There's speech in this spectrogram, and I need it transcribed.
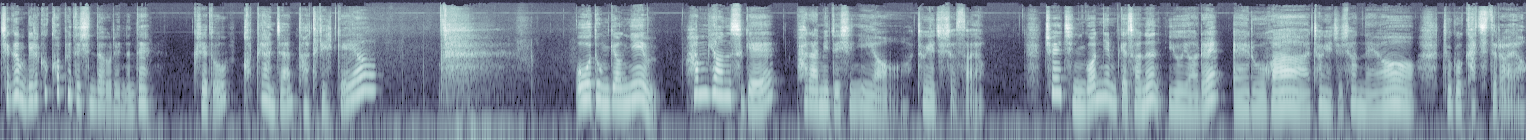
지금 밀크 커피 드신다고 그랬는데 그래도 커피 한 잔 더 드릴게요. 오동경님, 함현숙의 바람이 되신 이어 정해주셨어요. 최진권님께서는 유열의 애로화 정해주셨네요. 두 곡 같이 들어요.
